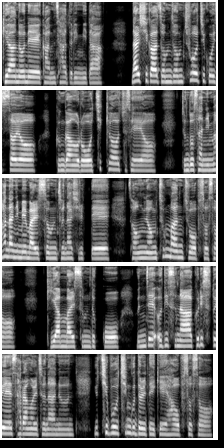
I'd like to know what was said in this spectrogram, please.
귀한 은혜 감사드립니다. 날씨가 점점 추워지고 있어요. 건강으로 지켜주세요. 전도사님 하나님의 말씀 전하실 때 성령 충만 주옵소서 귀한 말씀 듣고 언제 어디서나 그리스도의 사랑을 전하는 유치부 친구들 되게 하옵소서.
